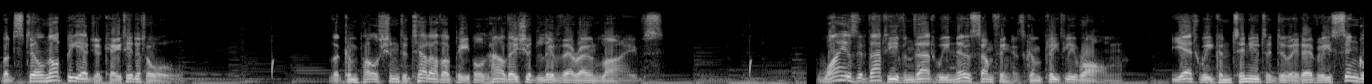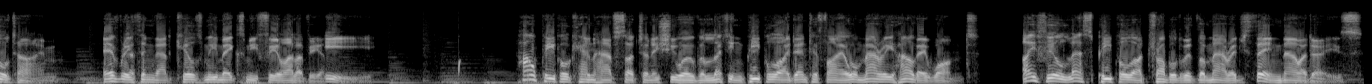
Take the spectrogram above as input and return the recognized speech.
but still not be educated at all. The compulsion to tell other people how they should live their own lives. Why is it that even that we know something is completely wrong, Yet we continue to do it every single time. Everything that kills me makes me feel you. How people can have such an issue over letting people identify or marry how they want. I feel less people are troubled with the marriage thing nowadays.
